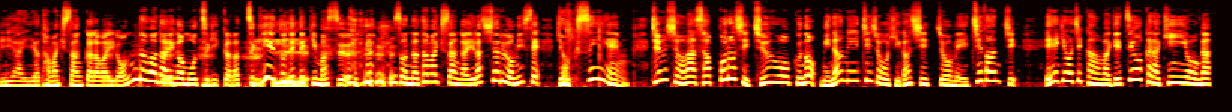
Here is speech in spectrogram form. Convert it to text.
いやいや玉木さんからはいろんな話題がもう次から次へと出てきます。そんな玉木さんがいらっしゃるお店玉水園住所は札幌市中央区の南一条東一丁目一番地営業時間は月曜から金曜が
